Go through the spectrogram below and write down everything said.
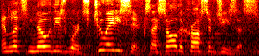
and let's know these words. 286, I saw the cross of Jesus.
